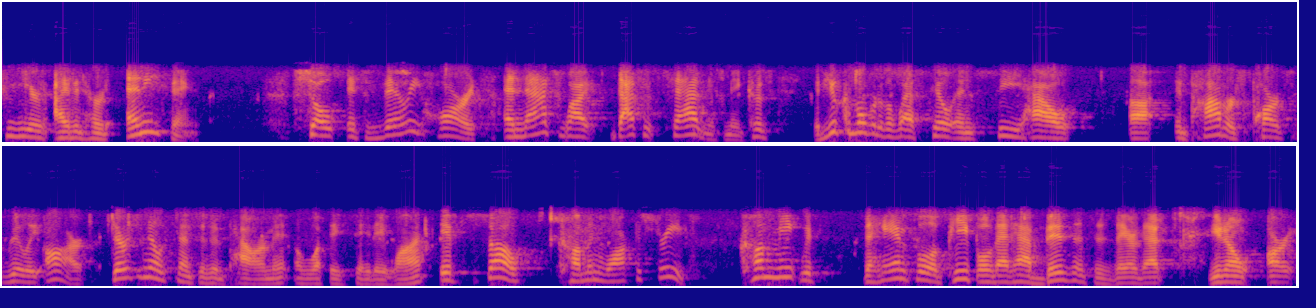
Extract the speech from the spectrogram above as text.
two years, I haven't heard anything. So it's very hard, and that's why that's what saddens me. Because if you come over to the West Hill and see how uh, impoverished parts really are, there's no sense of empowerment of what they say they want. If so, come and walk the streets. Come meet with the handful of people that have businesses there that you know are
